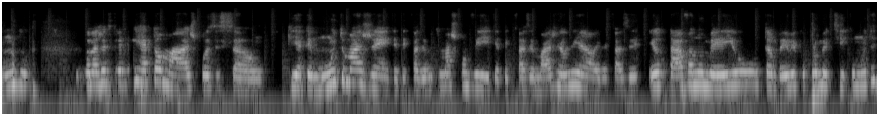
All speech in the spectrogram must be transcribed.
mundo, quando a gente teve que retomar a exposição que ia ter muito mais gente, ia ter que fazer muito mais convite, ia ter que fazer mais reunião, ia ter que fazer. Eu estava no meio também, me comprometi com muitas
